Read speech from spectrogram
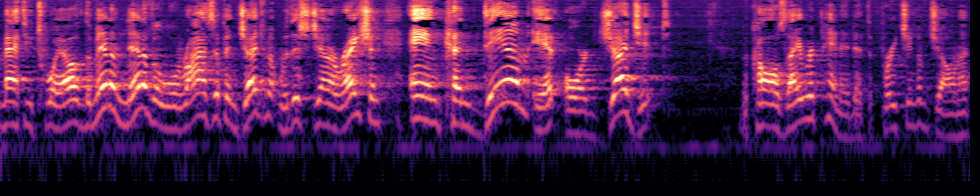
Matthew 12, the men of Nineveh will rise up in judgment with this generation and condemn it or judge it because they repented at the preaching of Jonah,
